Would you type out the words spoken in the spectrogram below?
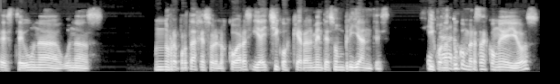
este, una, unas, unos reportajes sobre los COARs y hay chicos que realmente son brillantes y cuando tú conversas con ellos,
